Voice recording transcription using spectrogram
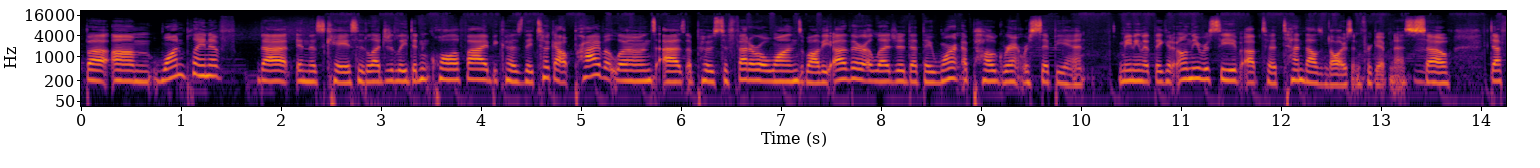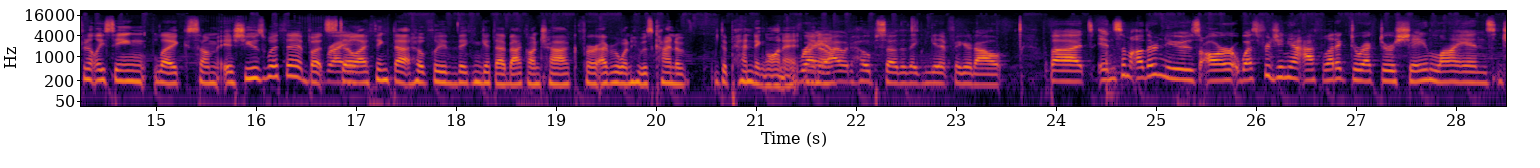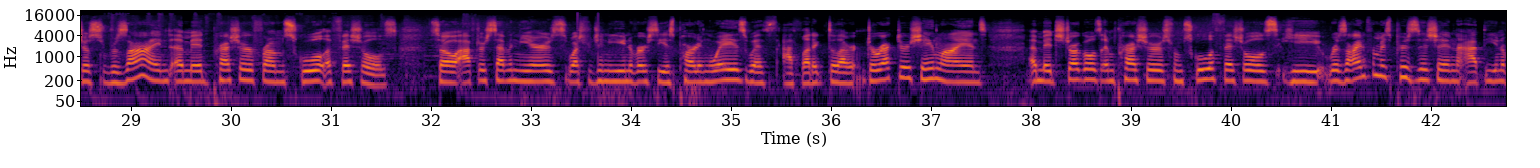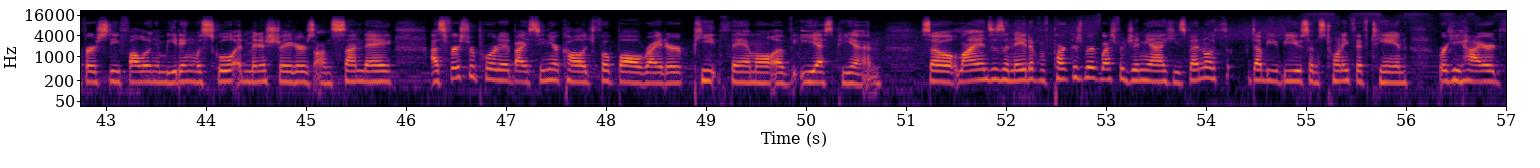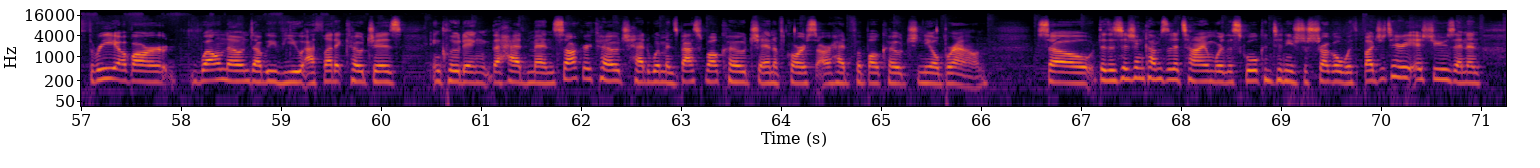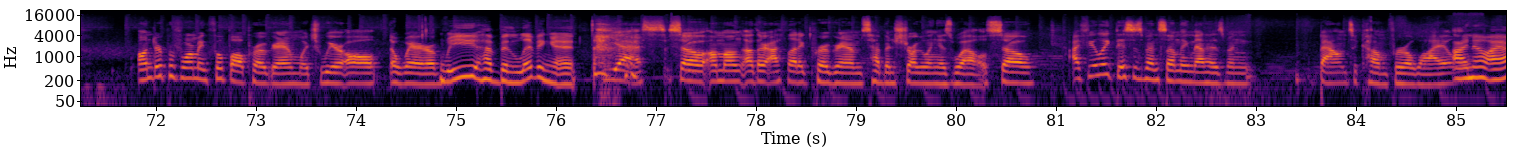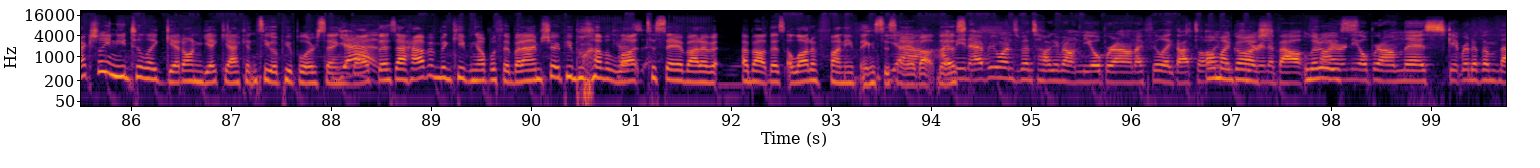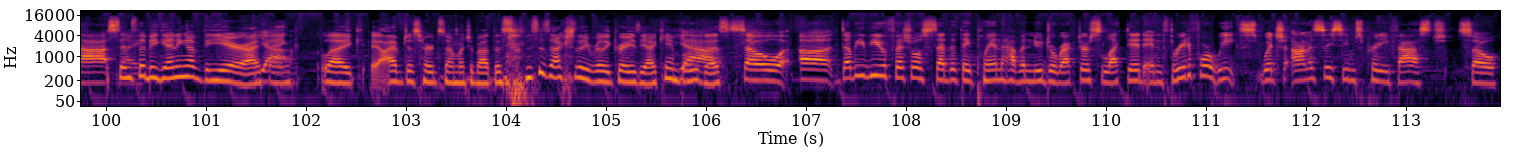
But um, one plaintiff that in this case allegedly didn't qualify because they took out private loans as opposed to federal ones, while the other alleged that they weren't a Pell Grant recipient, meaning that they could only receive up to $10,000 in forgiveness. Hmm. So definitely seeing like some issues with it, but still, I think that hopefully they can get that back on track for everyone who was kind of depending on it. you Right, know? I would hope so that they can get it figured out. But in some other news, our West Virginia athletic director Shane Lyons just resigned amid pressure from school officials. So, after seven years, West Virginia University is parting ways with athletic dir- director Shane Lyons. Amid struggles and pressures from school officials, he resigned from his position at the university following a meeting with school administrators on Sunday, as first reported by senior college football writer Pete Thamel of ESPN. So Lyons is a native of Parkersburg, West Virginia. He's been with WVU since 2015, where he hired three of our well-known WVU athletic coaches, including the head men's soccer coach, head women's basketball coach, and of course our head football coach Neal Brown. So the decision comes at a time where the school continues to struggle with budgetary issues and an underperforming football program, which we're all aware of we have been living it. yes. So, among other athletic programs, have been struggling as well. So, I feel like this has been something that has been bound to come for a while. I know. I actually need to like get on Yik Yak and see what people are saying about this. I haven't been keeping up with it, but I'm sure people have a lot to say about it. About this, a lot of funny things to say about this. I mean, everyone's been talking about Neal Brown. I feel like that's all Oh I've my gosh, hearing about. literally Fire Neal Brown this, get rid of him that. Since the beginning of the year, I Yeah. think like I've just heard so much about this. this is actually really crazy. I can't believe this. So, uh, WVU officials said that they plan to have a new director selected in three to four weeks, which honestly seems pretty fast. So,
